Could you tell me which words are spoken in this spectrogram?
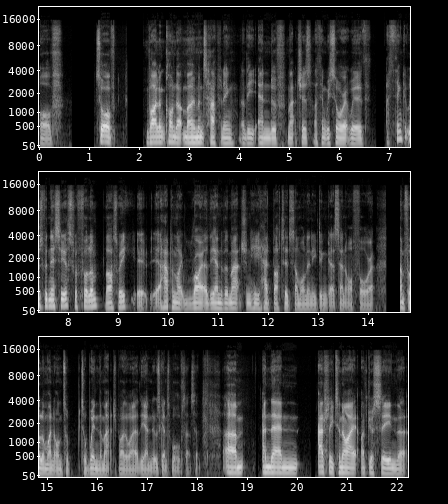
of sort of violent conduct moments happening at the end of matches. I think we saw it with I think it was Vinicius for Fulham last week. It, it happened like right at the end of the match, and he headbutted someone, and he didn't get sent off for it. And Fulham went on to to win the match. By the way, at the end, it was against Wolves. That's it. Um, and then actually tonight, I've just seen that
